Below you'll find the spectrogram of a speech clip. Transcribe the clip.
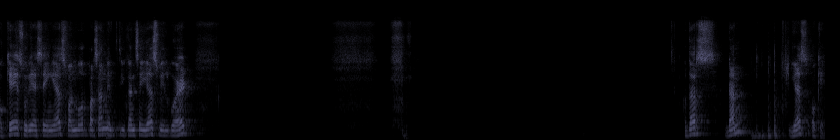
Okay, Surya is saying yes. One more person, if you can say yes, we'll go ahead. Others done? Yes. Okay.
